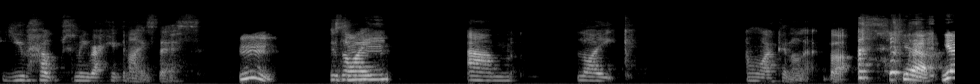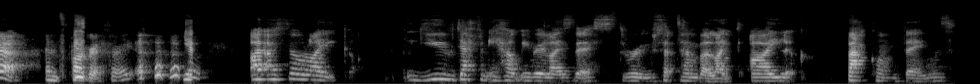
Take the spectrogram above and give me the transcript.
you helped me recognize this Mm. because Mhm. I am like I'm working on it, but Yeah, yeah, and it's progress, right? Yeah. I, I feel like you definitely helped me realize this through September. Like I look back on things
